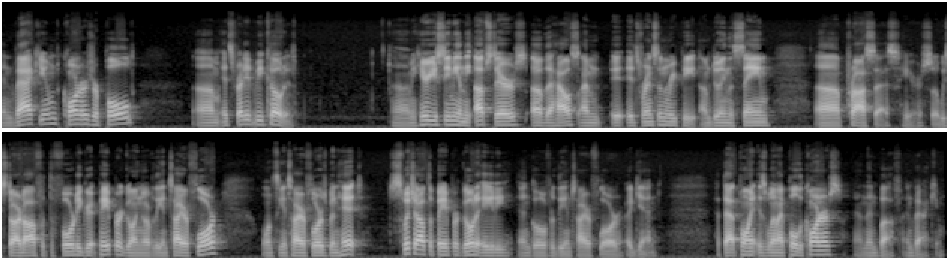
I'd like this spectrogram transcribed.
and vacuumed, corners are pulled. Um, it's ready to be coated. Um, here you see me in the upstairs of the house. I'm it, it's rinse and repeat. I'm doing the same uh, process here. So we start off with the 40 grit paper going over the entire floor. Once the entire floor has been hit, switch out the paper, go to 80, and go over the entire floor again. At that point is when I pull the corners and then buff and vacuum.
